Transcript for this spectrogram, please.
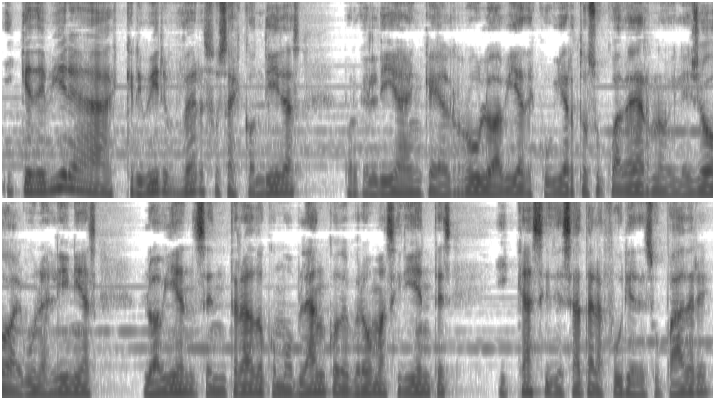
Y que debiera escribir versos a escondidas porque el día en que el rulo había descubierto su cuaderno y leyó algunas líneas, lo habían centrado como blanco de bromas hirientes y casi desata la furia de su padre?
